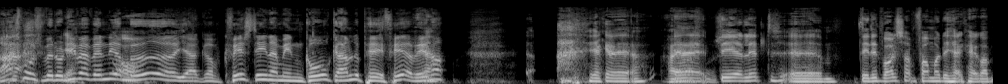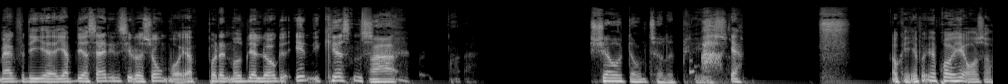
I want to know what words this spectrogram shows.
Rasmus, vil du lige Ja. være venlig at Åh. møde øh, Jacob Kvist, en af mine gode gamle perifære venner? Jeg kan, Hej, ja, Rasmus. det er lidt... Øh, det er lidt voldsomt for mig, det her, kan jeg godt mærke, fordi øh, jeg bliver sat i en situation, hvor jeg på den måde bliver lukket ind i Kirstens... Ah. Show it, don't tell it, please. Ah, ja. Okay, jeg, jeg prøver herover så.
